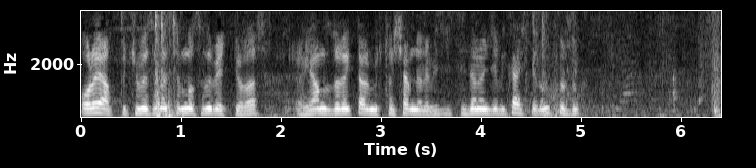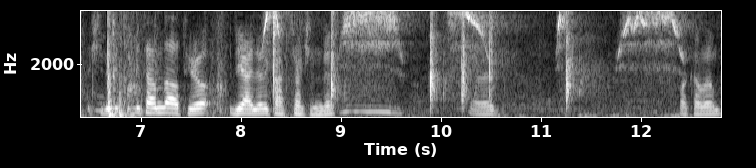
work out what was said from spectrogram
oraya attı. Kümesin açılmasını bekliyorlar. E, yalnız dönekler muhteşem dönek. Biz sizden önce birkaç kere uçurduk. Şimdi bir, bir tane daha atıyor. Diğerleri kalkacak şimdi. Evet. Bakalım.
